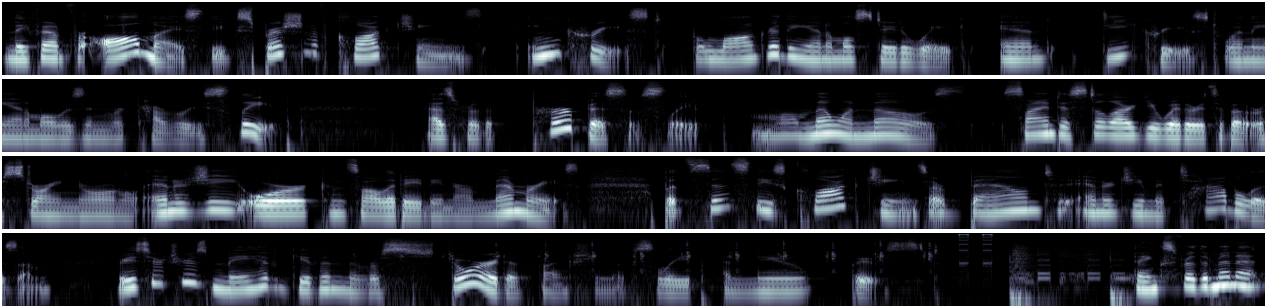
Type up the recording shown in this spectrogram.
and they found for all mice the expression of clock genes increased the longer the animal stayed awake and decreased when the animal was in recovery sleep. As for the purpose of sleep, well, no one knows. Scientists still argue whether it's about restoring neuronal energy or consolidating our memories. But since these clock genes are bound to energy metabolism, researchers may have given the restorative function of sleep a new boost. Thanks for the minute.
